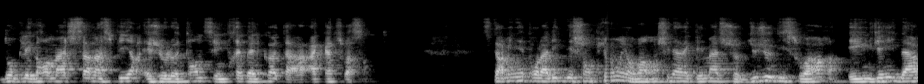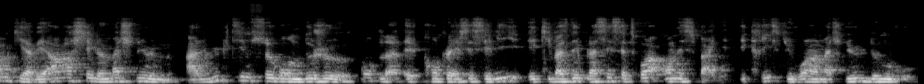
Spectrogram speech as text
Donc les grands matchs, ça m'inspire et je le tente. C'est une très belle cote à, à 4,60. C'est terminé pour la Ligue des Champions et on va enchaîner avec les matchs du jeudi soir. Et une vieille dame qui avait arraché le match nul à l'ultime seconde de jeu contre, le FC et qui va se déplacer cette fois en Espagne. Et Chris, tu vois un match nul de nouveau.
